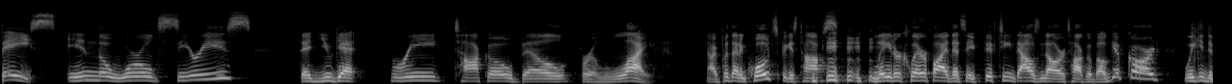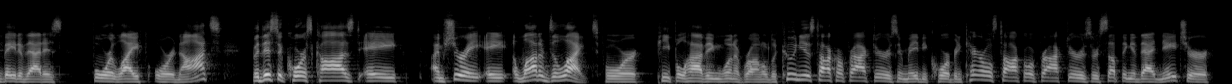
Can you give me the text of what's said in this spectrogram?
base in the World Series, that you get free Taco Bell for life. Now, I put that in quotes because Topps later clarified that's a $15,000 Taco Bell gift card. We can debate if that is for life or not. But this, of course, caused a, I'm sure, a, a, a lot of delight for people having one of Ronald Acuna's taco fractors or maybe Corbin Carroll's taco fractors or something of that nature.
